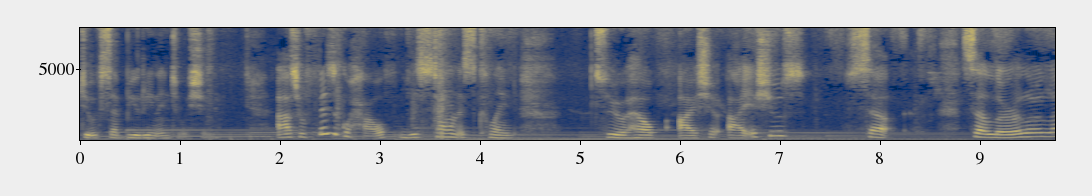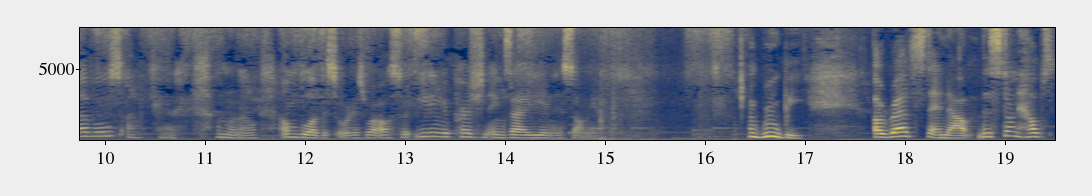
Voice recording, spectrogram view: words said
to accept beauty and intuition. As for physical health, this stone is claimed to help eye, eye issues, cell- cellular levels, I don't care, I don't know, and blood disorders, while also eating depression, anxiety, and insomnia. Ruby, a red standout. This stone helps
